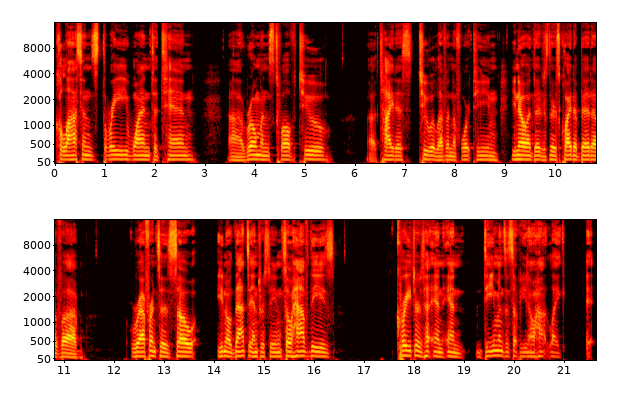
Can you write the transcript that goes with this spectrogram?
Colossians 3 1 to 10 uh Romans 12 2 uh, Titus two eleven to fourteen. You know, there's there's quite a bit of uh, references. So you know that's interesting. So have these creatures and and demons and stuff. You know how like it,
